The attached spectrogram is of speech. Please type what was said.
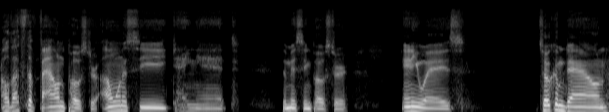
"Oh, that's the found poster. I want to see. Dang it, the missing poster." Anyways, took him down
